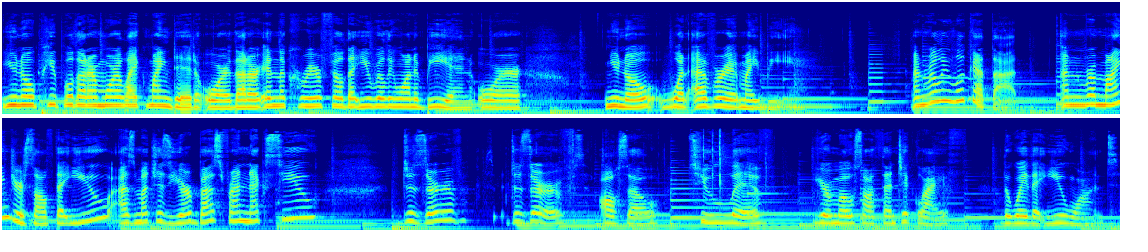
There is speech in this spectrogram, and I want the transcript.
you know, people that are more like minded or that are in the career field that you really want to be in or you know, whatever it might be. And really look at that and remind yourself that you, as much as your best friend next to you, deserve deserves also to live your most authentic life the way that you want.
